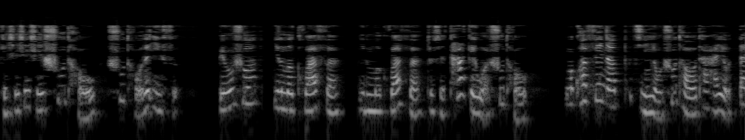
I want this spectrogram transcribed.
给谁谁谁梳头，梳头的意思。比如说 il me coiffe。il me coiffe 就是他给我梳头。那么 coiffer 呢，不仅有梳头，它还有戴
